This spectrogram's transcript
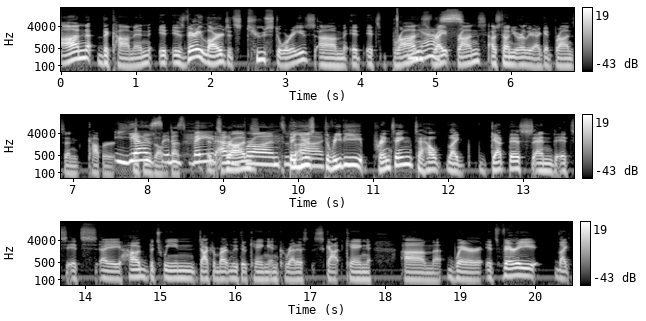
on the common. It is very large. It's two stories. Um, it, it's bronze, right? Bronze. I was telling you earlier, I get bronze and copper. Yes, confused all the it is made It's out of bronze They used uh, 3D printing to help like get this, and it's it's a hug between Dr. Martin Luther King and Coretta Scott King, um, where it's very like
